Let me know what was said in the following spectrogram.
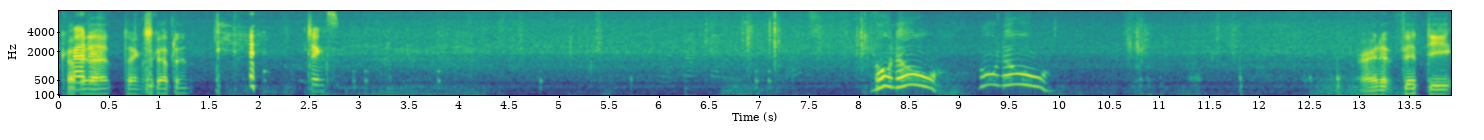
Copy Roger. that. Thanks, Captain. Jinx. Oh, no. Oh, no. Right at 50.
